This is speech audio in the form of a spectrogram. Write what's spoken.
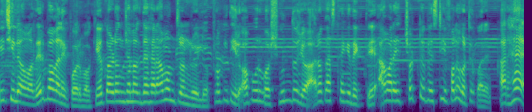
এই ছিল আমাদের বাঙালি পর্ব। কেউ কার্টন ঝলক দেখার আমন্ত্রণ রইল। প্রকৃতির অপূর্ব সৌন্দর্য আরও কাছ থেকে দেখতে আমার এই ছোট্ট পেজটি ফলো করতে পারেন। আর হ্যাঁ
